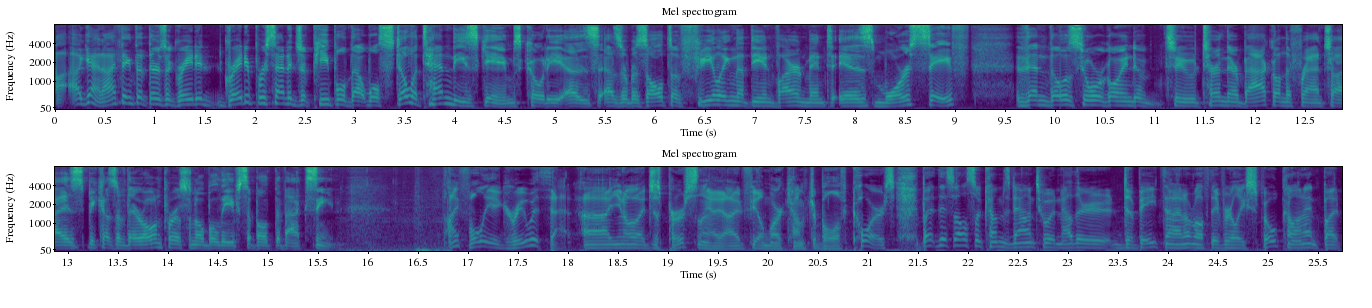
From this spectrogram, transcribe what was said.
again, I think that there's a greater greater percentage of people that will still attend these games, Cody, as as a result of feeling that the environment is more safe than those who are going to to turn their back on the franchise because of their own personal beliefs about the vaccine. I fully agree with that. Uh, you know, just personally, I, would feel more comfortable, of course. But this also comes down to another debate that I don't know if they've really spoke on it. But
